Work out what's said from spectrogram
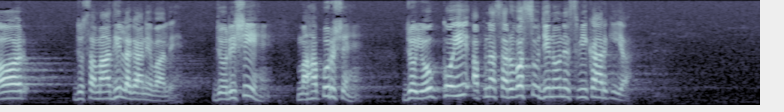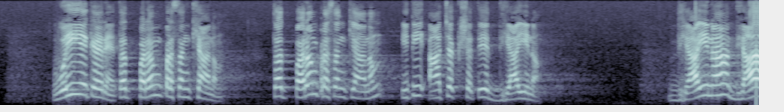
और जो समाधि लगाने वाले हैं, जो ऋषि हैं, महापुरुष हैं जो योग को ही अपना सर्वस्व जिन्होंने स्वीकार किया वही ये कह रहे हैं तत्परम प्रसंख्यानम। तत्परम प्रसंख्यानम इति आचक्षते ध्यायिना। ध्यायिना ध्या,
